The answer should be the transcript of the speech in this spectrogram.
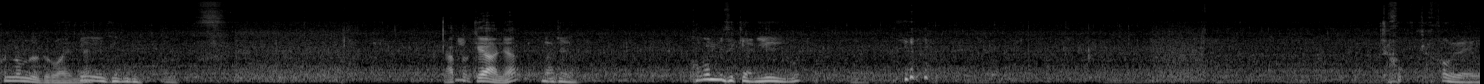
큰 놈들 들어와 있네. 여기 개구리 아까 걔 아니야? 맞아요 겁없는 새끼 아니에요 이거? 차가, 차가 왜 이거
